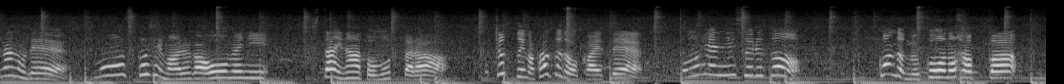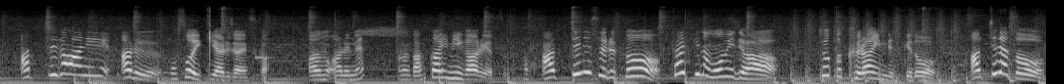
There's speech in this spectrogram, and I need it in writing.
なのでもう少し丸が多めにしたいなと思ったらちょっと今角度を変えてこの辺にすると今度向こうの葉っぱあっち側にある細い木あるじゃないですか。あのあれね？なんか赤い実があるやつ。あっちにするとさっきのもみじはちょっと暗いんですけどあっちだと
